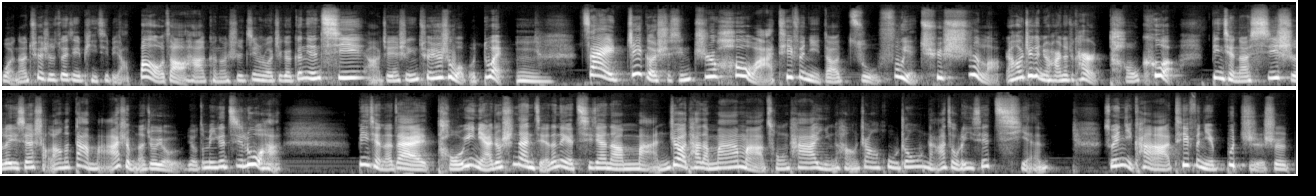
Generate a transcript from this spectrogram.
我呢，确实最近脾气比较暴躁哈，可能是进入了这个更年期啊，这件事情确实是我不对。嗯，在这个事情之后啊，Tiffany 的祖父也去世了，然后这个女孩呢就开始逃课，并且呢吸食了一些少量的大麻什么的，就有有这么一个记录哈。并且呢，在头一年就圣诞节的那个期间呢，瞒着他的妈妈从他银行账户中拿走了一些钱。所以你看啊，Tiffany 不只是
